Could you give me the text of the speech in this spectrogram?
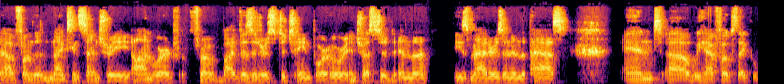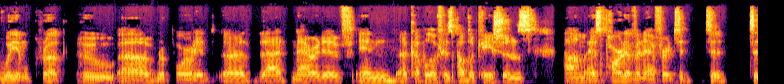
uh, from the 19th century onward from by visitors to Chainpur who were interested in the these matters and in the past. And uh, we have folks like William Crooke, who uh, reported uh, that narrative in a couple of his publications um, as part of an effort to, to, to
